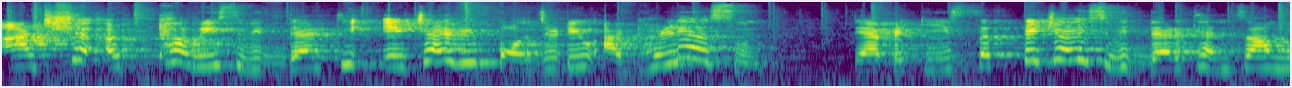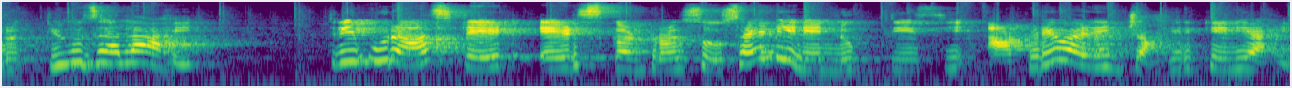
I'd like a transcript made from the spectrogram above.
आठशे अठ्ठावीस विद्यार्थी एच आय व्ही पॉझिटिव्ह आढळले असून त्यापैकी सत्तेचाळीस विद्यार्थ्यांचा मृत्यू झाला आहे. त्रिपुरा स्टेट एड्स कंट्रोल सोसायटीने नुकतीच ही आकडेवारी जाहीर केली आहे.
